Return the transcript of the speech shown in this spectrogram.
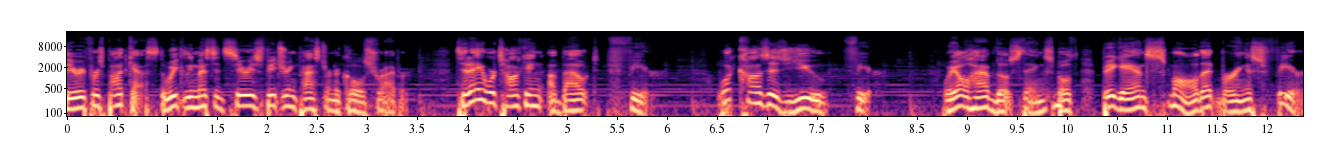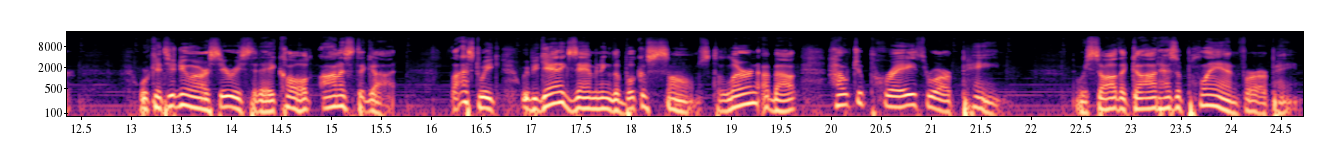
the Erie First Podcast, the weekly message series featuring Pastor Nicole Schreiber. Today we're talking about fear. What causes you fear? We all have those things, both big and small, that bring us fear. We're continuing our series today called Honest to God. Last week, we began examining the book of Psalms to learn about how to pray through our pain. And we saw that God has a plan for our pain.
